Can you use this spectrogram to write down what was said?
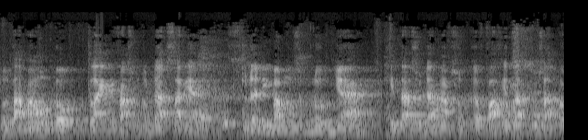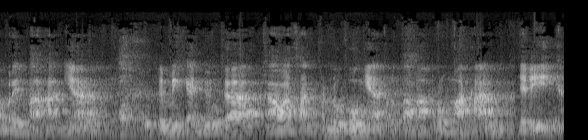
terutama untuk selain infrastruktur dasar yang sudah dibangun sebelumnya, kita sudah masuk ke fasilitas pusat pemerintahannya, demikian juga kawasan pendukungnya, terutama perumahan. Jadi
